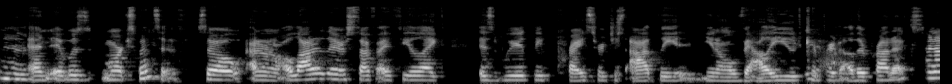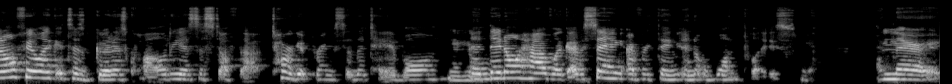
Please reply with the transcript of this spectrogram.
and it was more expensive. So I don't know. A lot of their stuff I feel like is weirdly priced or just oddly, you know, valued compared to other products. And I don't feel like it's as good as quality as the stuff that Target brings to the table. Mhm. And they don't have, like I was saying, everything in one place. Yeah. And they're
